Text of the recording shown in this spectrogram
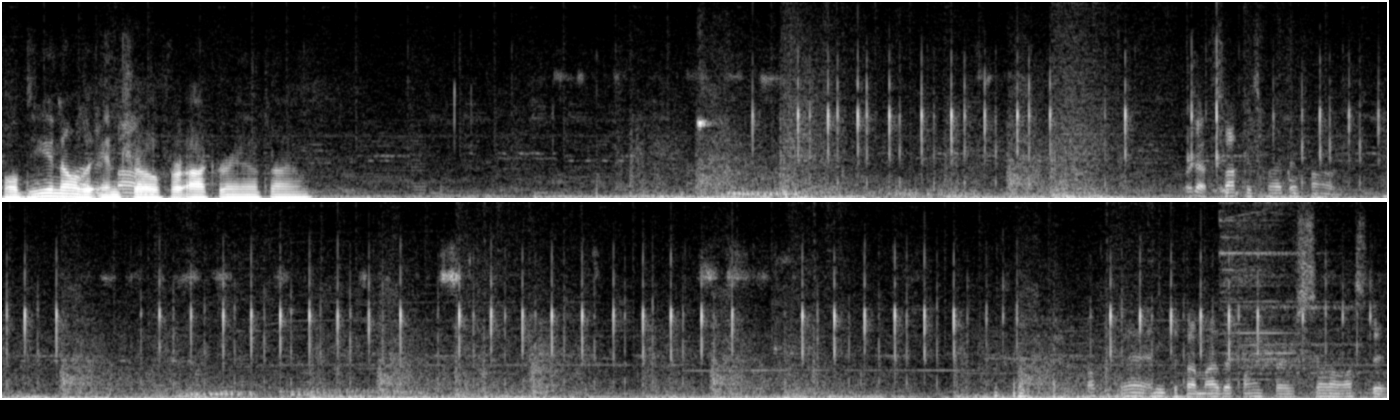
Well, do you know the intro for Ocarina of Time? The fuck is my other phone? Fuck I need to find my other phone first, so I lost it.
